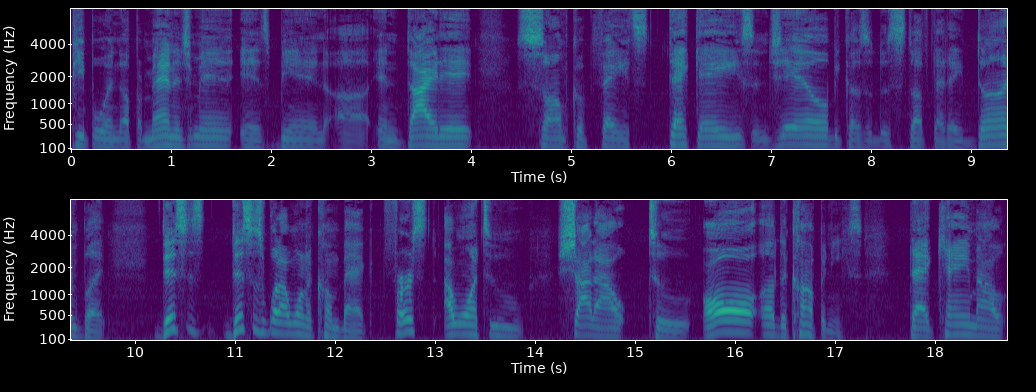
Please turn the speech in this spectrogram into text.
people in upper management is being uh, indicted. Some could face decades in jail because of the stuff that they've done, but this is this is what I want to come back. First, I want to shout out to all of the companies that came out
